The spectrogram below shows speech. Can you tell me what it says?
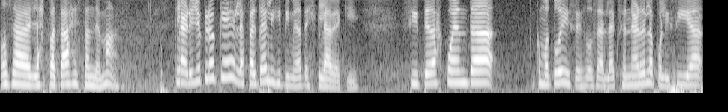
o sea, las patadas están de más. Claro, yo creo que la falta de legitimidad es clave aquí. Si te das cuenta, como tú dices, o sea, el accionar de la policía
